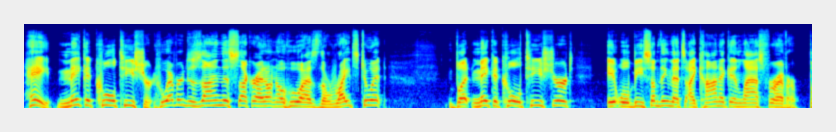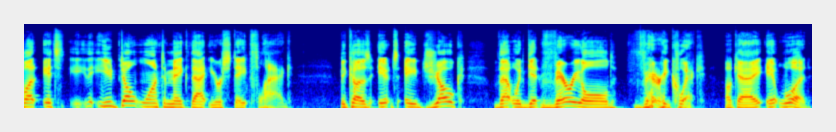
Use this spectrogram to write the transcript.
Hey, make a cool t-shirt. Whoever designed this sucker, I don't know who has the rights to it, but make a cool t-shirt. It will be something that's iconic and lasts forever. But it's you don't want to make that your state flag because it's a joke that would get very old very quick. Okay, it would.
